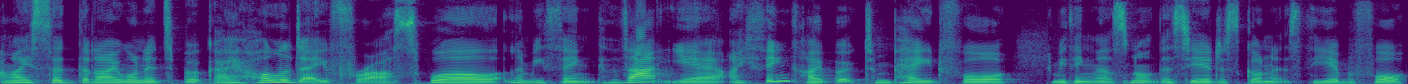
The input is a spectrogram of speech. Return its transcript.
I said that I wanted to book a holiday for us. Well, let me think. That year, I think I booked and paid for, let me think, that's not this year just gone, it's the year before.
